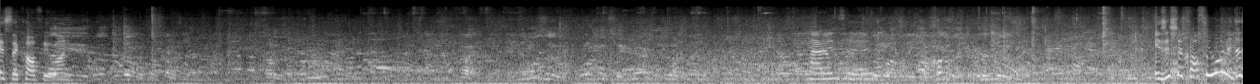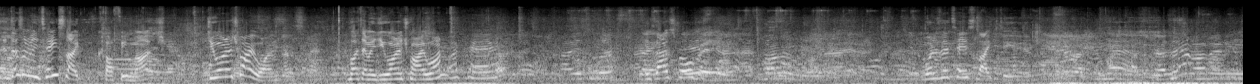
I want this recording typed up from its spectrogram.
it's the coffee one. How is it? Is this a coffee one? It, does, doesn't really taste like coffee much. Do you want to try one? What I mean, do you want to try one? Okay. It looks like Is that strawberry? this. Probably, right? What does it taste like to you? Yeah, strawberry.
